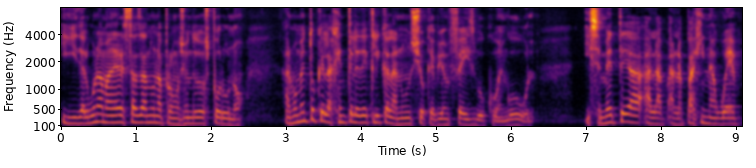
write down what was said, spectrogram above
y de alguna manera estás dando una promoción de 2 por 1 al momento que la gente le dé clic al anuncio que vio en Facebook o en Google y se mete a, la, a, la, página web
